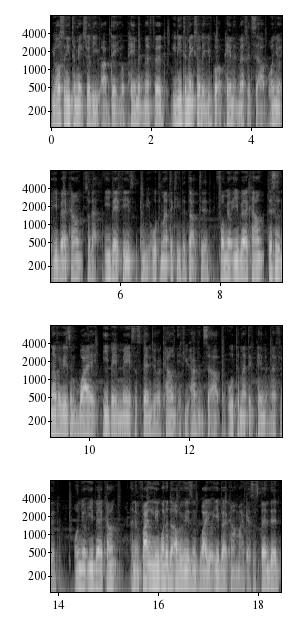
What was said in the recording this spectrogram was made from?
You also need to make sure that you update your payment method. You need to make sure that you've got a payment method set up on your eBay account so that eBay fees can be automatically deducted from your eBay account. This is another reason why eBay may suspend your account if you haven't set up an automatic payment method on your eBay account. And then finally, one of the other reasons why your eBay account might get suspended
